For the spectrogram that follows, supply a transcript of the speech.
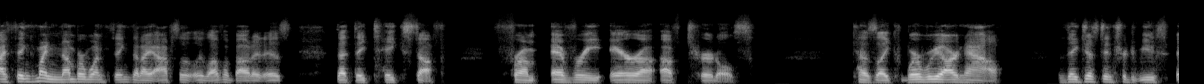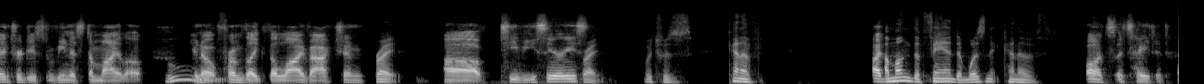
I think my number one thing that I absolutely love about it is that they take stuff from every era of turtles. Because like where we are now, they just introduced introduced Venus de Milo, you know, from like the live action right, uh TV series. right, which was kind of I- among the fandom, wasn't it? Kind of. Oh, it's it's hated.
